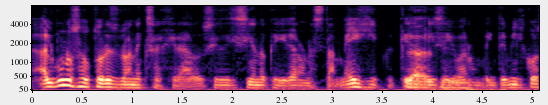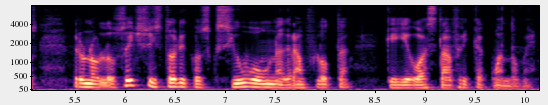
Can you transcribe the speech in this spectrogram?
algunos autores lo han exagerado, es decir, diciendo que llegaron hasta México y que ahí se llevaron 20.000 mil cosas, pero no, los hechos históricos, si hubo una gran flota que llegó hasta África, cuando menos.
